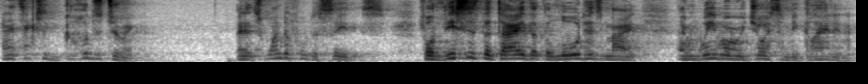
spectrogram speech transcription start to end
and it's actually God's doing. And it's wonderful to see this. For this is the day that the Lord has made, and we will rejoice and be glad in it.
